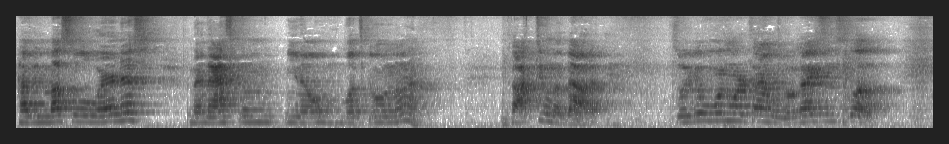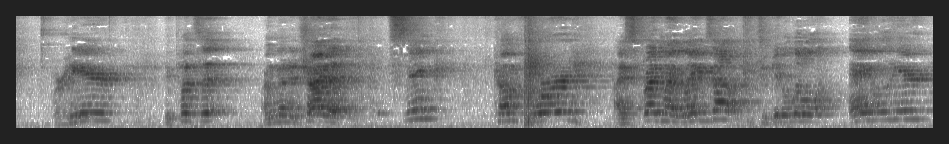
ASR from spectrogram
having muzzle awareness, and then ask him, you know, what's going on. Talk to him about it. So we go one more time, we'll go nice and slow. We're here, he puts it, I'm gonna try to sink, come forward. I spread my legs out to get a little angle here,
